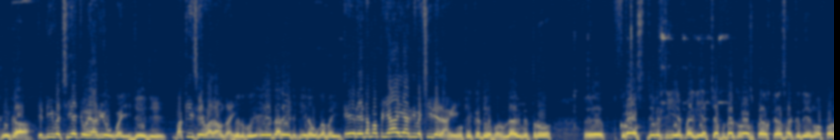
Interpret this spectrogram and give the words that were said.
ਠੀਕ ਆ। ਜਿੱਡੀ ਵੱਛੀ ਆ ਚੋਇਆ ਵੀ ਹੋਊਗਾ ਜੀ। ਜੀ ਜੀ। ਬਾਕੀ ਸੇਵਾ ਦਾ ਹੁੰਦਾ ਜੀ। ਬਿਲਕੁਲ। ਇਹਦਾ ਰੇਟ ਕੀ ਰਹੂਗਾ ਬਾਈ? ਇਹ ਰੇਟ ਆਪਾਂ 50000 ਦੀ ਵੱਛੀ ਦੇ ਦਾਂਗੇ। ਓਕੇ ਕੱਢਿਓ ਪਰ ਲੈ ਵੀ ਮਿੱਤਰੋ ਕ੍ਰਾਸ ਦੇ ਵਿੱਚ ਇਹ ਪੈ ਗਈ ਐਚਐਫ ਦਾ ਕ੍ਰਾਸ ਪੈ ਕਹਿ ਸਕਦੇ ਇਹਨੂੰ ਆਪਾਂ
